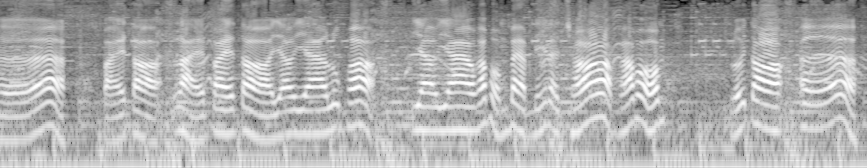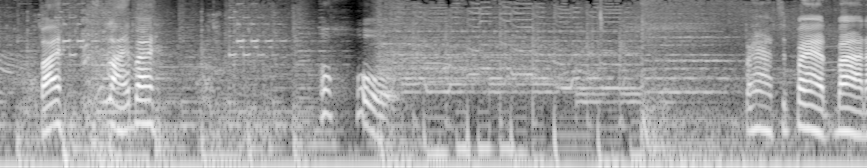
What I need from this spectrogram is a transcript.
เออ ไปต่อ ไหลไปต่อยาวๆ ลูกพ่อ ยาวๆ ครับผมแบบนี้แหละชอบครับผม ลุยต่อ เออ ไป ไหลไป โอ้โห88 บาท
